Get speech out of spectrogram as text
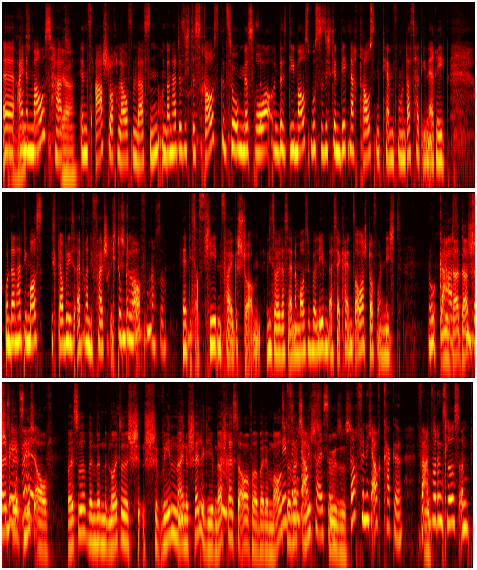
äh, eine Maus hat Ja. ins Arschloch laufen lassen und dann hat er sich das rausgezogen, das Rohr, und das, die Maus musste sich den Weg nach draußen kämpfen und das hat ihn erregt. Und dann hat die Maus, ich glaube, die ist einfach in die falsche Richtung gelaufen. Ach so. Ja, die ist auf jeden Fall gestorben. Wie soll das eine Maus überleben? Da ist ja kein Sauerstoff und nichts. Nur Gas. Ja, da da und schreist du jetzt nicht auf. Weißt du, wenn, wenn Leute Sch Schwänen eine Schelle geben, da schreist du auf, aber bei der Maus, Nee, da finde sagst ich du auch nichts scheiße. Böses. Doch, finde ich auch kacke. Verantwortungslos und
